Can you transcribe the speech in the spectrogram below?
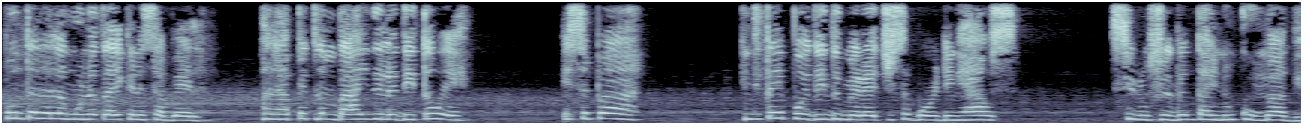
Punta na lang muna tayo kay Isabel. Malapit lang bahay nila dito eh. Isa pa, hindi tayo pwedeng dumiretso sa boarding house. Sinusundan tayo ng kumag.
